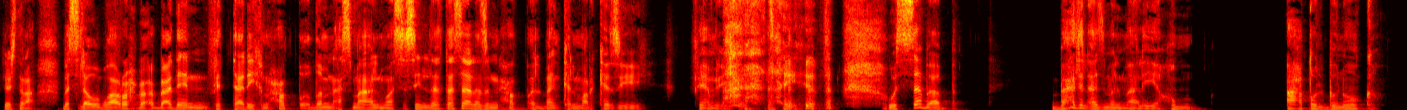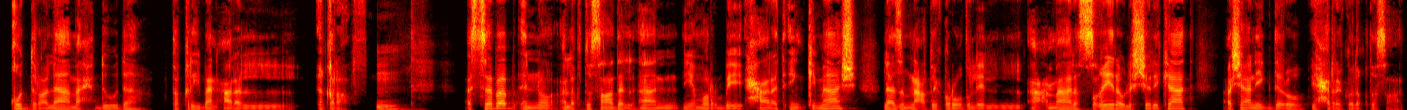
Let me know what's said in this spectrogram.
اشتراها بس لو أبغى أروح بعدين في التاريخ نحط ضمن أسماء المؤسسين لتسلا لازم نحط البنك المركزي في أمريكا. طيب. والسبب بعد الأزمة المالية هم أعطوا البنوك قدرة لا محدودة تقريبا على الإقراض. السبب إنه الاقتصاد الآن يمر بحالة انكماش لازم نعطي قروض للأعمال الصغيرة وللشركات عشان يقدروا يحركوا الاقتصاد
